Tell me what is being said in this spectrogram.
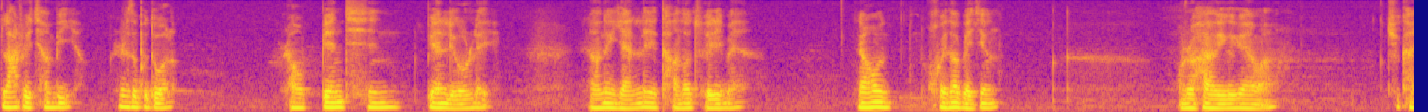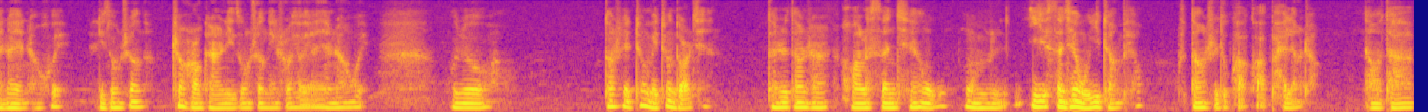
拉出去枪毙一样，日子不多了。然后边亲边流泪，然后那眼泪淌到嘴里面，然后回到北京。我说还有一个愿望，去看一场演唱会，李宗盛的，正好赶上李宗盛那时候要演演唱会，我就当时也挣没挣多少钱，但是当时花了三千五，我们一三千五一张票，当时就夸夸拍两张，然后他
